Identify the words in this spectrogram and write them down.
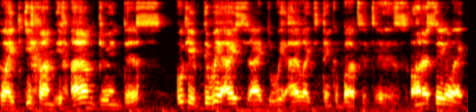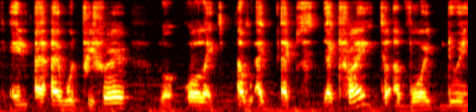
like if I'm if I'm doing this, okay, the way I I the way I like to think about it is honestly like I, I would prefer, or, or like I, I I I try to avoid doing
